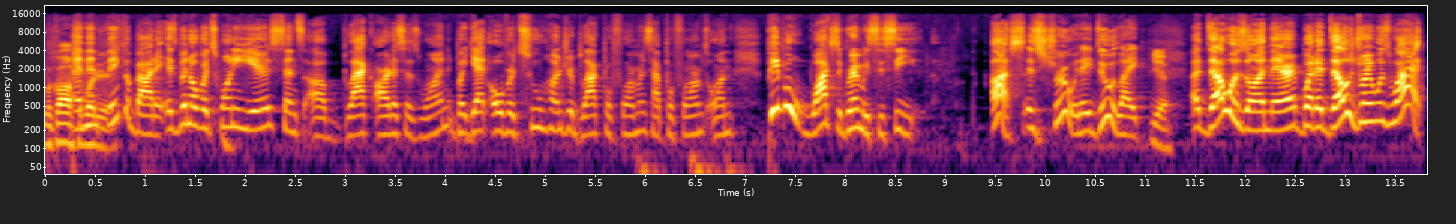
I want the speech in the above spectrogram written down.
regardless And then think is. about it. It's been over 20 years since a black artist has won, but yet over 200 black performers have performed on. People watch the Grammys to see us. It's true. They do. Like Yeah. Adele was on there, but Adele's joint was whack.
